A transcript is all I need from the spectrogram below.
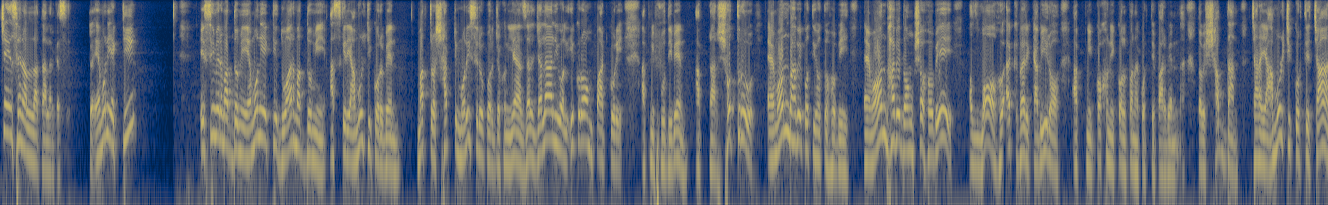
চেয়েছেন আল্লাহ তালার কাছে। তো এমনই একটি এসিমের মাধ্যমে, এমনই একটি দোয়ার মাধ্যমে আজকের এই আমলটি করবেন। মাত্র ষাটটি মরিচের উপর যখন ইয়া জাল জালালি ওয়াল ইকরম পাঠ করে আপনি ফু দিবেন, আপনার শত্রু এমন ভাবে প্রতিহত হবে এমন ভাবে ধ্বংস হবে। আল্লাহ একবার কাবির, আপনি কখনই কল্পনা করতে পারবেন না। তবে সাবধান, যারা এই আমলটি করতে চান,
